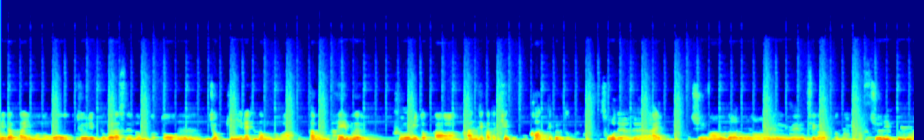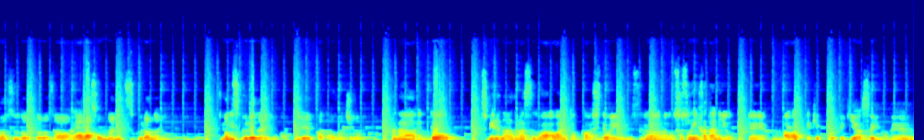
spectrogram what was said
り高いものをチューリップグラスで飲むのと、うん。ジョッキに入れて飲むのは、多分だいぶ風味とか感じ方結構変わってくると思います。そうだよね。はい。違うだろうな。全然違うと思います。チューリップグラスだったらさ、はい泡そんなに作らないってこと、まあ、作れないのか入れ方が違うかただ、えっと、スピルナーグラスは泡に特化はしてはいるんですが、うんあの注ぎ方によって泡って結構できやすいのら、で、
